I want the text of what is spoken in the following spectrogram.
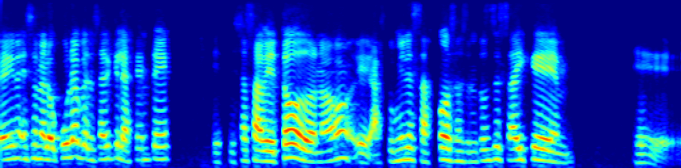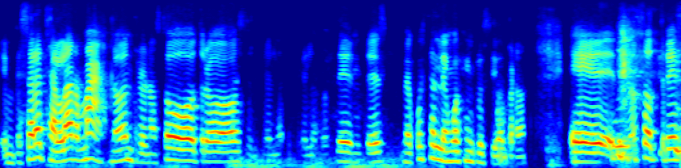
es una locura pensar que la gente este, ya sabe todo, ¿no? Eh, asumir esas cosas, entonces hay que eh, empezar a charlar más, ¿no? Entre nosotros, entre, los docentes. Me cuesta el lenguaje inclusivo, perdón. Eh, nosotros,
